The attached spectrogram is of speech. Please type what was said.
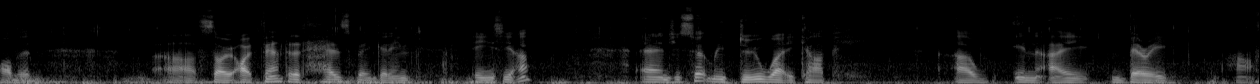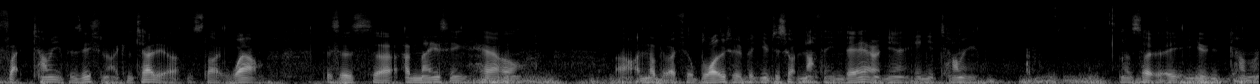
of it. Uh, so I found that it has been getting easier, and you certainly do wake up uh, in a very uh, flat tummy position. I can tell you, it's like wow, this is uh, amazing how. Uh, not that I feel bloated, but you've just got nothing there in your in your tummy. And so uh, you come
